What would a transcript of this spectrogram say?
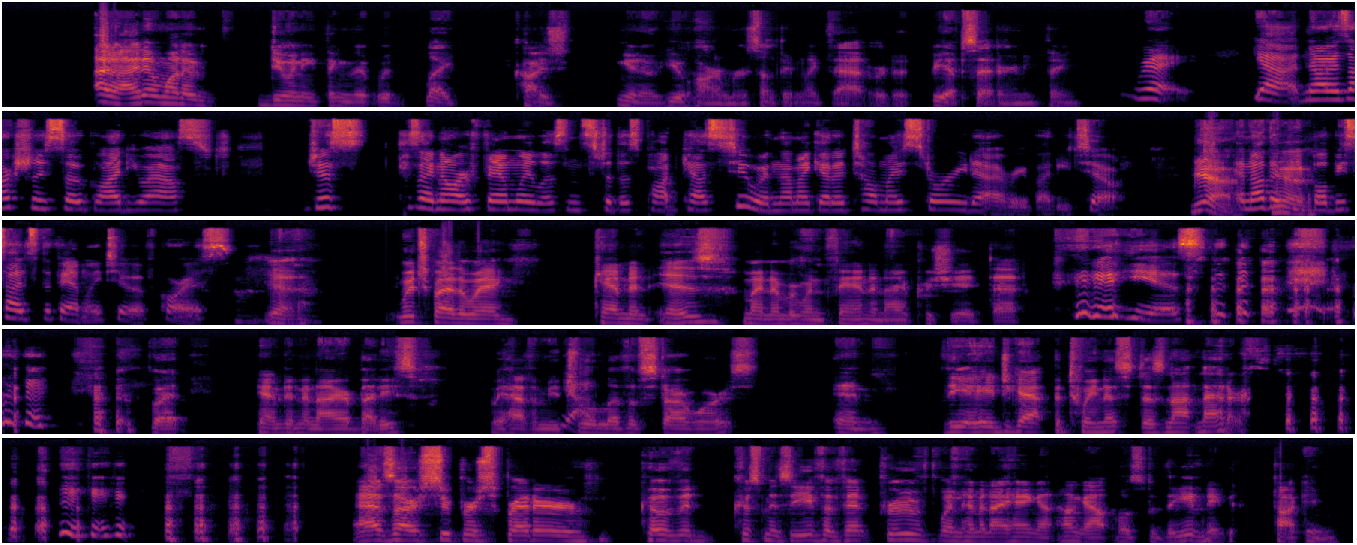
I don't. I didn't want to do anything that would like cause you know you harm or something like that, or to be upset or anything. Right. Yeah. No, I was actually so glad you asked. Just because I know our family listens to this podcast too, and then I get to tell my story to everybody too. Yeah. And other yeah. people besides the family too, of course. Yeah. Which by the way, Camden is my number one fan and I appreciate that. he is. but Camden and I are buddies. We have a mutual yeah. love of Star Wars and the age gap between us does not matter. As our super spreader COVID Christmas Eve event proved when him and I hang out, hung out most of the evening talking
